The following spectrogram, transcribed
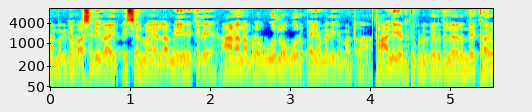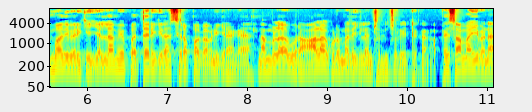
நம்மக்கிட்ட வசதி வாய்ப்பு செல்வம் எல்லாமே இருக்குது. ஆனால் நம்மள ஊரில் ஒரு பையன் மதிக்க மாட்டான் தாலி எடுத்து கொடுக்கறதுல இருந்து கருமாதி வரைக்கும் எல்லாமே பத்தரிக்கு தான் சிறப்பாக கவனிக்கிறாங்க. நம்மள ஒரு ஆளா கூட மதிக்கலன்னு சொல்லி சொல்லிட்டு இருக்காங்க. பேசாம இவனை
